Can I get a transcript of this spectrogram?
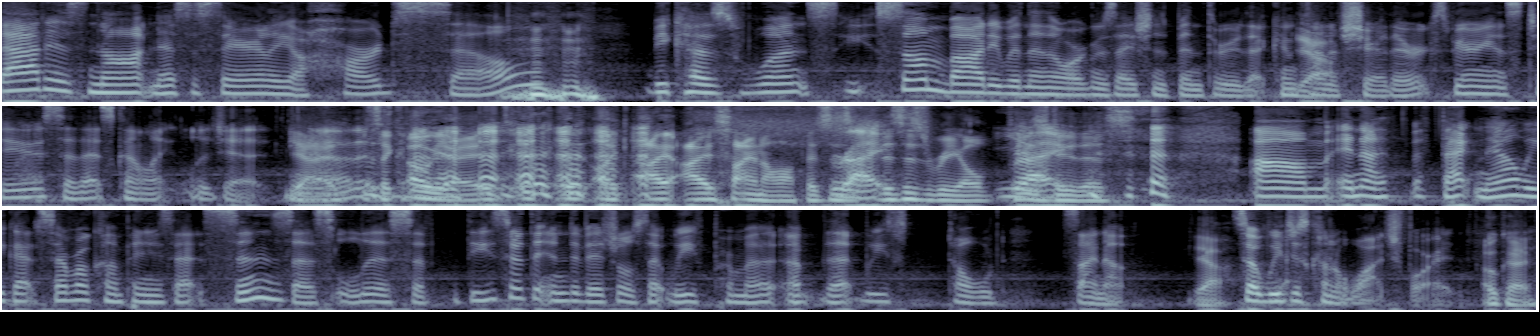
that is not necessarily a hard sell because once somebody within the organization has been through that can Yeah. kind of share their experience too, so that's kind of like legit. you Yeah, know, it's like, oh yeah, it, it- like I, I sign off. This is Right. this is real. Please Right. do this. Um, and I, in fact, now we got several companies that sends us lists of these are the individuals that we've promote uh, that we've told sign up. Yeah. So we just kind of watch for it. Okay.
